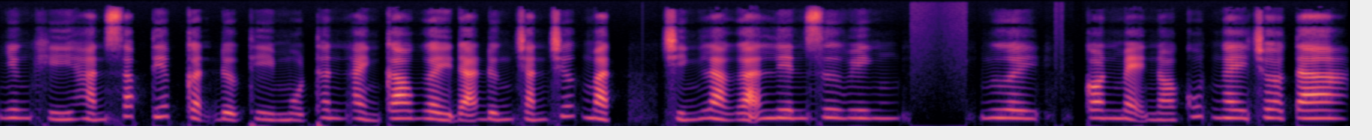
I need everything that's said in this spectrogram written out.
nhưng khi hắn sắp tiếp cận được thì một thân ảnh cao gầy đã đứng chắn trước mặt, chính là gã Liên Sư Vinh. Ngươi, con mẹ nó cút ngay cho ta.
